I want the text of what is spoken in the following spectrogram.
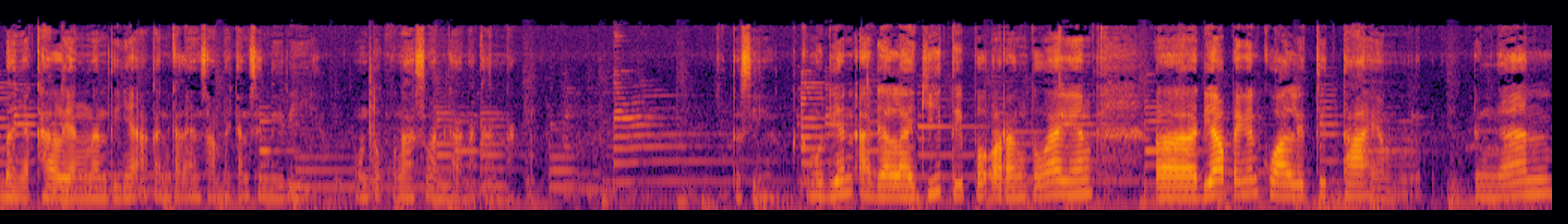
banyak hal yang nantinya akan kalian sampaikan sendiri untuk pengasuhan ke anak-anak. Itu sih. Kemudian ada lagi tipe orang tua yang uh, dia pengen quality time dengan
